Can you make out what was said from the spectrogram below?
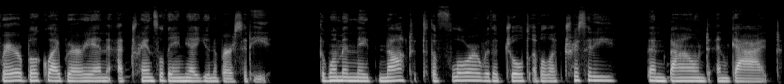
rare book librarian at Transylvania University, the woman they'd knocked to the floor with a jolt of electricity, then bound and gagged.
